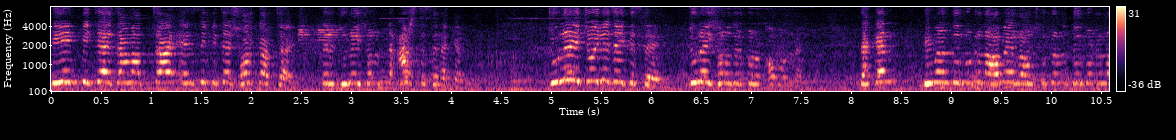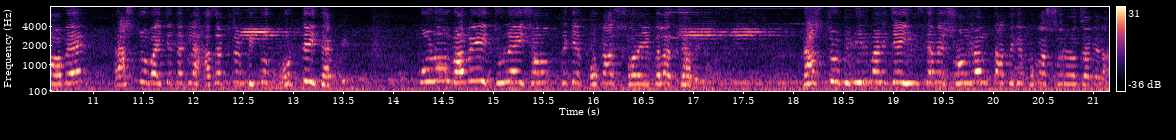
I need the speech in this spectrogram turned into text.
বিএনপি চায়, জামাত চায়, এনসিপি চায়, সরকার চায়। তাহলে জুলাই সনদটা আসতেছে না কেন? জুলাই চলে যাইতেছে, জুলাই সনদের কোনো খবর নাই। দেখেন বিমান দুর্ঘটনা হবে, লঞ্চ দুর্ঘটনা হবে। রাষ্ট্র বাইচে থাকলে হাজারটার বিপদ ঘটতেই থাকবে। কোনোভাবেই জুলাই সনদ থেকে ফোকাস সরাই ফেলা যাবে না। রাষ্ট্র বিনির্মাণে যে হিসাবের সংগ্রাম, তা থেকে ফোকাস সরানো যাবে না।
